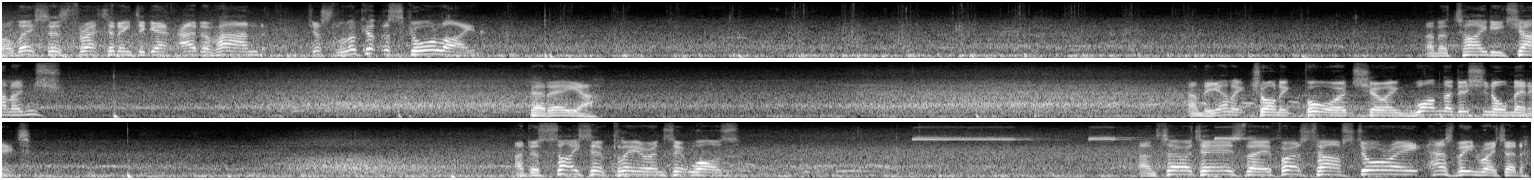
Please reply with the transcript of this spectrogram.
Well, this is threatening to get out of hand. Just look at the scoreline. And a tidy challenge. Pereira. And the electronic board showing one additional minute. A decisive clearance it was. And so it is, the first half story has been written.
